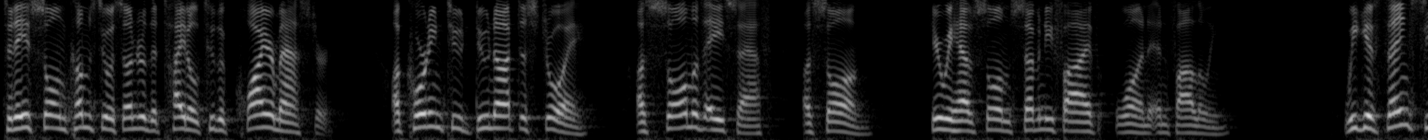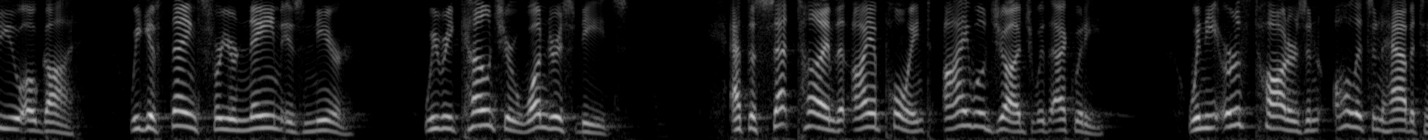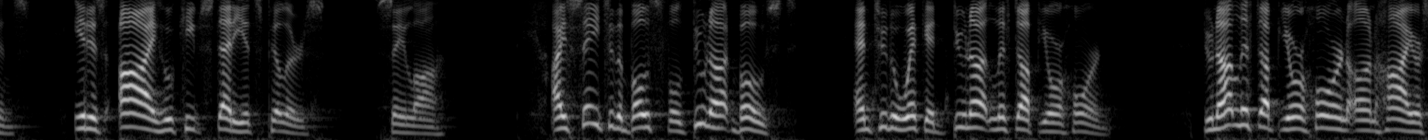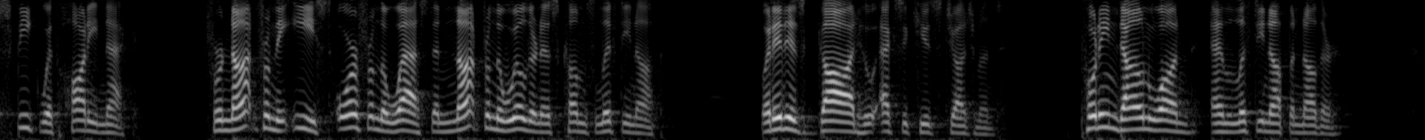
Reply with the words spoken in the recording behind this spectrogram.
Today's psalm comes to us under the title, To the Choir Master according to Do Not Destroy, a psalm of Asaph, a song. Here we have Psalm 75 1 and following. We give thanks to you, O God. We give thanks for your name is near. We recount your wondrous deeds. At the set time that I appoint, I will judge with equity. When the earth totters and all its inhabitants, it is I who keep steady its pillars. Selah. I say to the boastful, Do not boast, and to the wicked, Do not lift up your horn. Do not lift up your horn on high, or speak with haughty neck. For not from the east or from the west, and not from the wilderness comes lifting up, but it is God who executes judgment, putting down one and lifting up another.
